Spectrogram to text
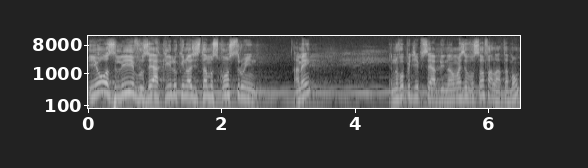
E os livros é aquilo que nós estamos construindo. Amém? Eu não vou pedir para você abrir não, mas eu vou só falar, tá bom?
